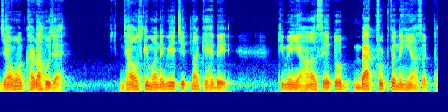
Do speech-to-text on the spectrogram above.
जहाँ वो खड़ा हो जाए, जहाँ उसकी मानवीय चेतना कह दे कि मैं यहाँ से तो बैक फुट पे नहीं आ सकता।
